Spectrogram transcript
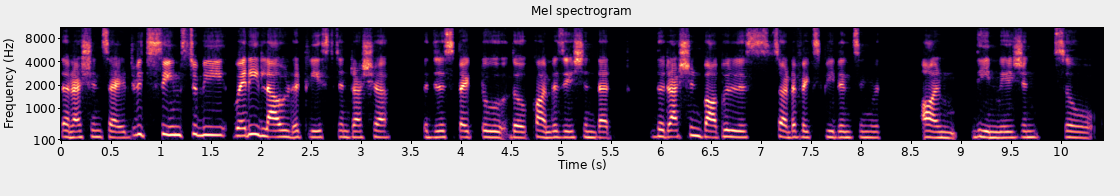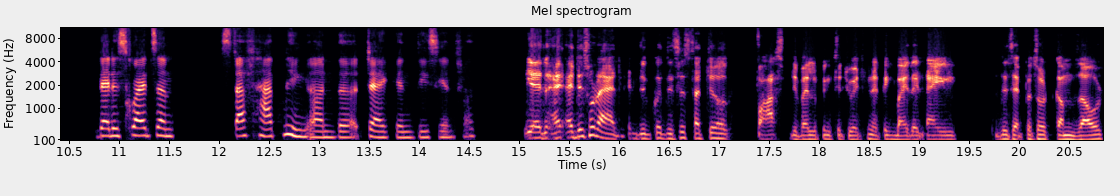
the Russian side, which seems to be very loud, at least in Russia, with respect to the conversation that the Russian bubble is sort of experiencing with on the invasion. So there is quite some stuff happening on the tech and DCN front. Yeah, I, I just want to add because this is such a fast developing situation. I think by the time this episode comes out,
